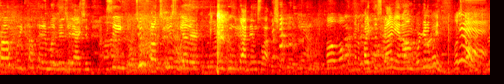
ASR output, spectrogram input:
probably Cuphead and Mugman's reaction seeing two frogs fused together making a goddamn slot machine. Oh well, we're gonna fight this guy and um, we're gonna win. Let's Yeah. go.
